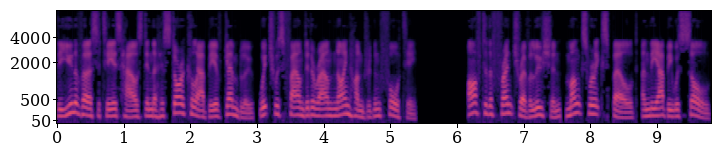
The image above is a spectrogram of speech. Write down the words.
The university is housed in the historical Abbey of Gembloux, which was founded around 940. After the French Revolution, monks were expelled, and the abbey was sold.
